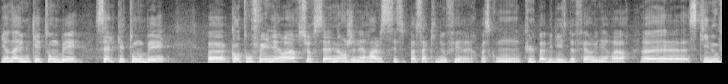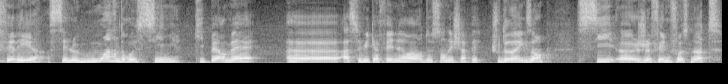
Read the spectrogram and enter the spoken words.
Il y en a une qui est tombée. Celle qui est tombée, euh, quand on fait une erreur sur scène, en général, c'est pas ça qui nous fait rire, parce qu'on culpabilise de faire une erreur. Euh, ce qui nous fait rire, c'est le moindre signe qui permet à celui qui a fait une erreur de s'en échapper. Je vous donne un exemple. Si euh, je fais une fausse note,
